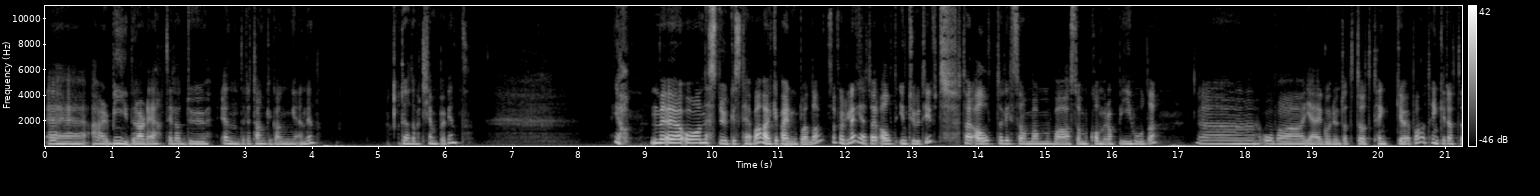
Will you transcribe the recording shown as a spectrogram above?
er, bidrar det til at du endrer tankegangen din. Det hadde vært kjempefint. Ja. Og neste ukes tema har jeg ikke peiling på ennå, selvfølgelig. Jeg tar alt intuitivt. Tar alt liksom om hva som kommer opp i hodet. Uh, og hva jeg går rundt og tenker på. Og tenker at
